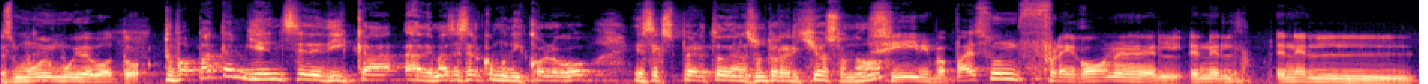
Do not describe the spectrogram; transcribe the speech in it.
es muy, muy devoto. Tu papá también se dedica, además de ser comunicólogo, es experto en el asunto religioso, ¿no? Sí, mi papá es un fregón en el, en el, en el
